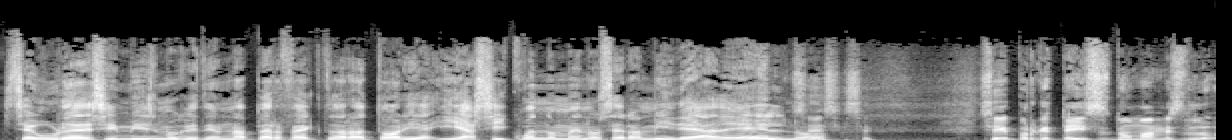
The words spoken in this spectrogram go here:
segura de sí mismo, que tiene una perfecta oratoria, y así cuando menos era mi idea de él, ¿no? Sí, sí, sí. Sí, porque te dices, no mames, lo-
